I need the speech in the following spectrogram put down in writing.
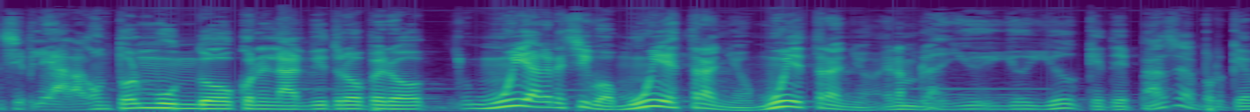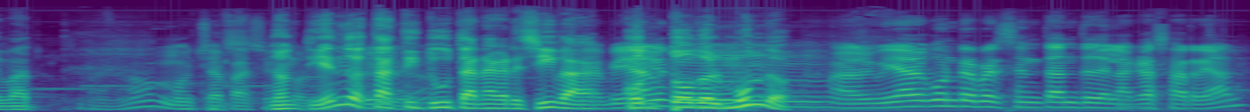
se peleaba con todo el mundo, con el árbitro, pero muy agresivo, muy extraño, muy extraño. Era en plan, yo, yo, yo, ¿qué te pasa? ¿Por qué va...? mucha pasión no entiendo esta actitud tan agresiva con todo el mundo. ¿Había algún representante de la Casa Real?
